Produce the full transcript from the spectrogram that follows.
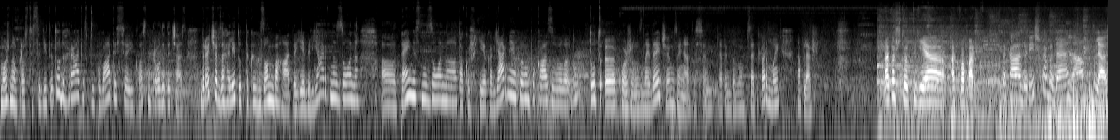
можна просто сидіти тут, грати, спілкуватися і класно проводити час. До речі, взагалі тут таких зон багато. Є більярдна зона, е, тенісна зона, також є кав'ярня, яку я вам показувала. Ну тут е, кожен знайде чим зайнятися. Я так думаю, все тепер ми на пляж. Також тут є аквапарк. Така доріжка веде на пляж.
